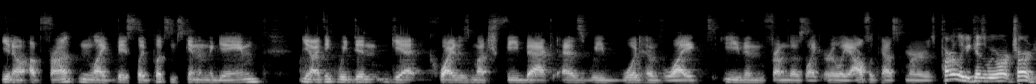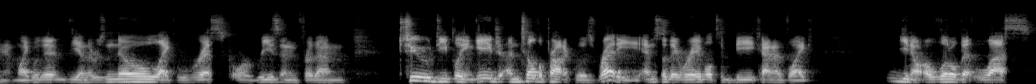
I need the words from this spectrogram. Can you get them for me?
you know, upfront and like basically put some skin in the game. You know, I think we didn't get quite as much feedback as we would have liked, even from those like early alpha customers. Partly because we weren't charging them. Like, you know, there was no like risk or reason for them too deeply engaged until the product was ready. And so they were able to be kind of like, you know, a little bit less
